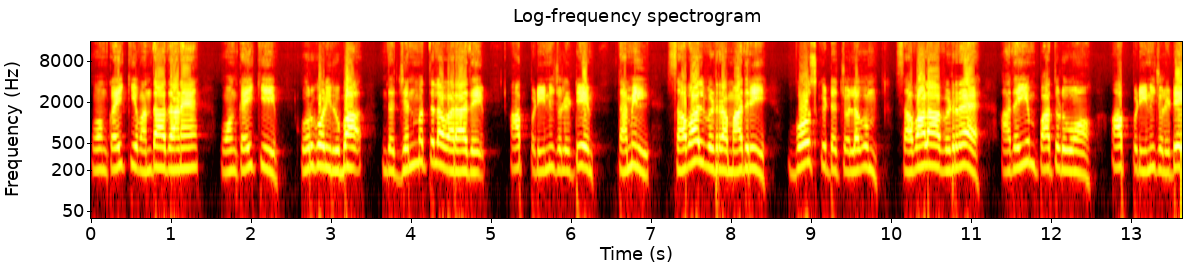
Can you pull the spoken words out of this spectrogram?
உன் கைக்கு வந்தாதானே? உன் கைக்கு ஒரு கோடி ரூபாய் இந்த ஜென்மத்தில் வராது அப்படின்னு சொல்லிட்டு தமிழ் சவால் விடுற மாதிரி போஸ் கிட்ட சொல்லவும் சவாலா விடுற அதையும் பார்த்துடுவோம் அப்படின்னு சொல்லிட்டு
